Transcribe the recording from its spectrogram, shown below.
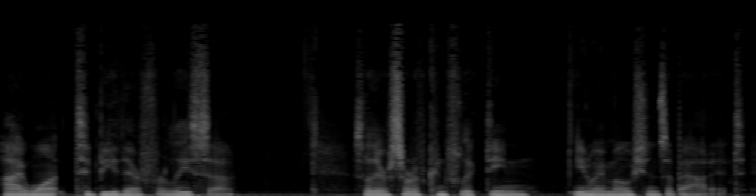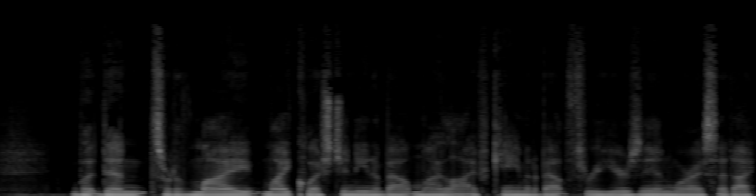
I want to be there for Lisa. So there were sort of conflicting, you know, emotions about it. But then sort of my my questioning about my life came at about three years in where I said I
